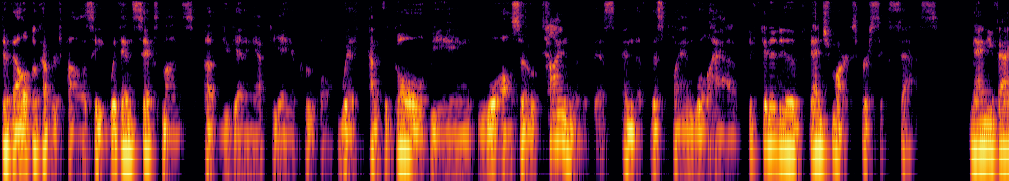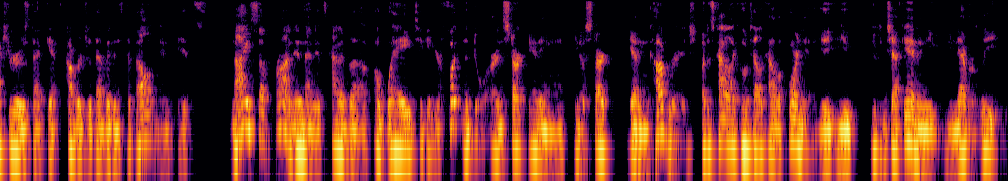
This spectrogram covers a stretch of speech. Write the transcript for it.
develop a coverage policy within six months of you getting FDA approval, with kind of the goal being we will also time limit this, and that this plan will have definitive benchmarks for success. Manufacturers that get coverage with evidence development, it's nice up front in that it's kind of a, a way to get your foot in the door and start getting, you know, start getting coverage. But it's kind of like Hotel California. You you you can check in and you you never leave.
